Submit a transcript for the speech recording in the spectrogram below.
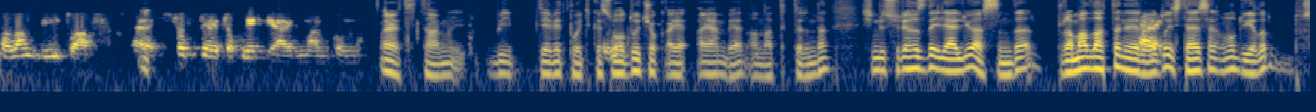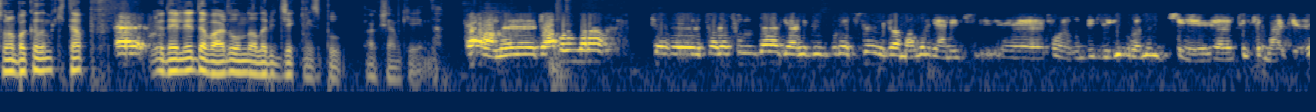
falan bir tuhaf. Evet, çok çok net bir ayrım var bu konuda. Evet, tahmin bir devlet politikası olduğu çok ay ayan beyan anlattıklarından. Şimdi süre hızla ilerliyor aslında. Ramallah'ta neler evet. oldu? İstersen onu duyalım. Sonra bakalım kitap evet. önerileri de vardı. Onu da alabilecek miyiz bu akşamki yayında? Tamam. E, Ramallah e, tarafında yani burası Ramallah yani e, çoğunuzun bildiği buranın şey, e, kültür merkezi.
